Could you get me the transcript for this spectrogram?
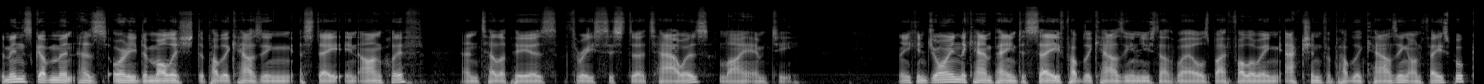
The Minns government has already demolished the public housing estate in Arncliffe and Telopea's three sister towers lie empty. Now you can join the campaign to save public housing in New South Wales by following Action for Public Housing on Facebook.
